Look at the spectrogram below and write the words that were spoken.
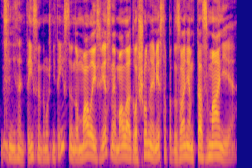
не знаю, таинственное, это может не таинственное, но малоизвестное, малооглашенное место под названием Тазмания.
